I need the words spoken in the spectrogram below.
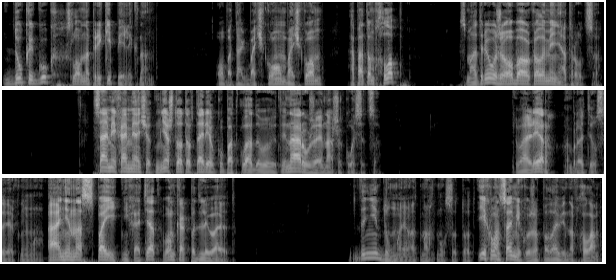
Дук и Гук словно прикипели к нам. Оба так бочком, бочком, а потом хлоп. Смотрю, уже оба около меня трутся. Сами хомячат, мне что-то в тарелку подкладывают, и на оружие наше косится. «Валер», — обратился я к нему, — «а они нас споить не хотят, вон как подливают». «Да не думаю», — отмахнулся тот. «Их вон самих уже половина в хлам»,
